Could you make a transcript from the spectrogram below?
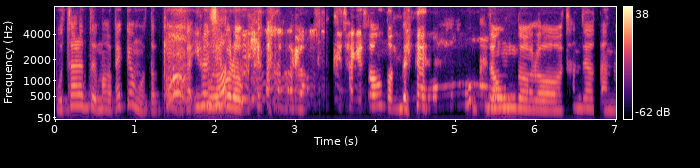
모차르트 음악을 뺏겨오면 어떡해? 약간 이런? 식으로 거예요. 그 자기 써온 건데 그 정도로 천재였다는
